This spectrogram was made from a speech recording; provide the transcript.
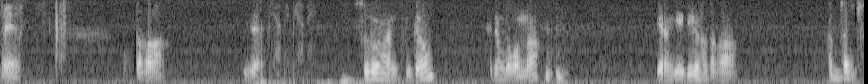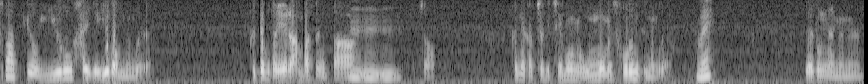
네. 먹다가 이제 미안해, 미안해. 술을 한 두 병, 세 병 먹었나? 응, 응. 얘랑 얘기를 하다가 갑자기 초등학교 이후로 할 얘기가 없는 거예요. 그때부터 얘를 안 봤으니까. 응, 응, 응. 그죠. 근데 갑자기 제 몸에 온몸에 소름이 드는 거예요. 왜? 왜 돋냐면은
